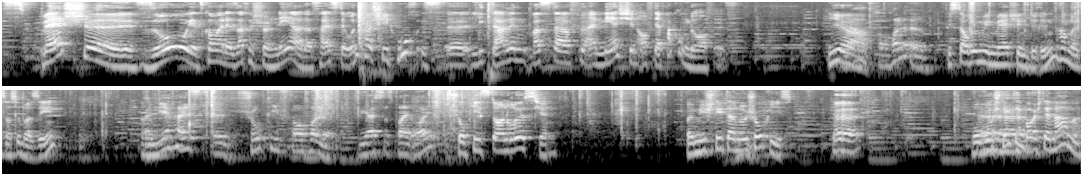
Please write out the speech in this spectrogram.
Special! So, jetzt kommen wir der Sache schon näher. Das heißt, der Unterschied hoch ist, äh, liegt darin, was da für ein Märchen auf der Packung drauf ist. Ja. ja, Frau Holle. Ist da auch irgendwie ein Märchen drin? Haben wir jetzt was übersehen? Bei mir heißt äh, Schoki Frau Holle. Wie heißt das bei euch? Schokis Dornröschen. Bei mir steht da nur Schokis. Wo, wo steht denn bei euch der Name?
